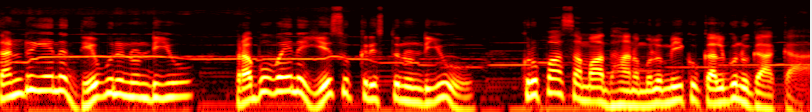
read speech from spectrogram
తండ్రి అయిన దేవుని నుండియు ప్రభువైన యేసుక్రీస్తు నుండియు కృపా సమాధానములు మీకు కలుగునుగాక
